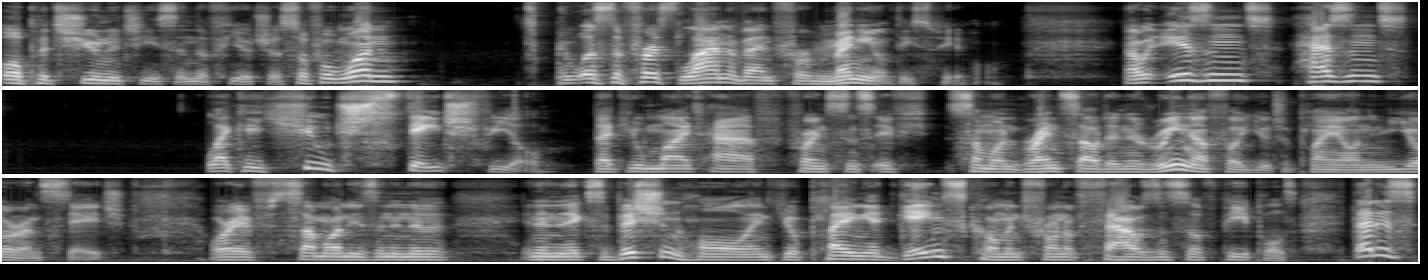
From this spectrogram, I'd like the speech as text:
opportunities in the future. So for one, it was the first LAN event for many of these people. Now it isn't, hasn't like a huge stage feel that you might have, for instance, if someone rents out an arena for you to play on and you're on stage, or if someone is in, a, in an exhibition hall and you're playing at Gamescom in front of thousands of people. That is,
